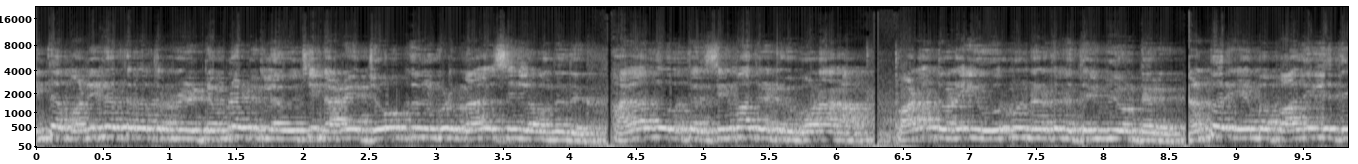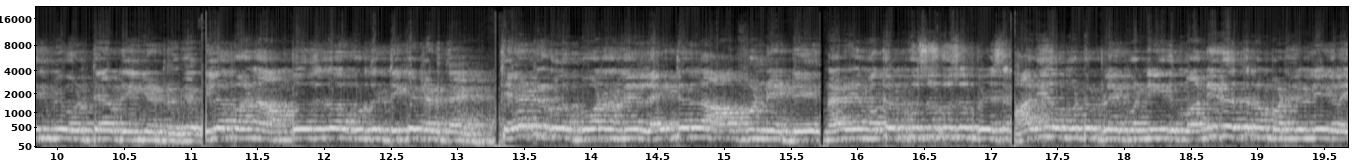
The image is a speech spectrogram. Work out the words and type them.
இந்த மணிரத்னத்தினுடைய டெம்ப்ளேட்டுகளை வச்சு நிறைய ஜோக்குகள் கூட மேகசீன்ல வந்தது. அதாவது ஒருத்தர் சினிமா தியேட்டருக்கு போனாராம். படம் தொடங்கி ஒரு மணி நேரத்துல திரும்பி வந்துட்டாரு. நண்பர் ஏன்பா பாதியில திரும்பி வந்துட்டேன் அப்படின்னு கேட்டிருக்காரு. இல்லப்பா நான் ஐம்பது ரூபா கொடுத்து டிக்கெட் எடுத்தேன். தியேட்டருக்குள்ள போனோடனே லைட் எல்லாம் ஆஃப் பண்ணிட்டு நிறைய மக்கள் குசு குசு பேச ஆடியோ மட்டும் ப்ளே பண்ணி இது மணிரத்னம் படத்துல எங்களை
